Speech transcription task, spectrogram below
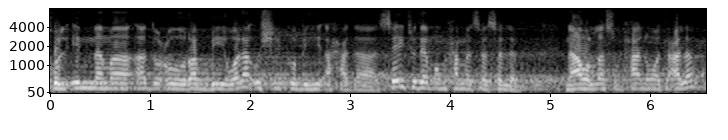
قل إنما أدعو ربي ولا أشرك به أحدا Say to them, O Muhammad sallallahu Now Allah subhanahu wa ta'ala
